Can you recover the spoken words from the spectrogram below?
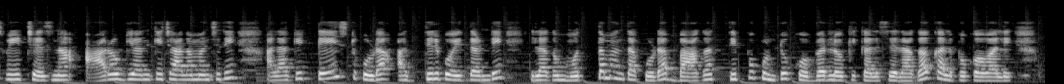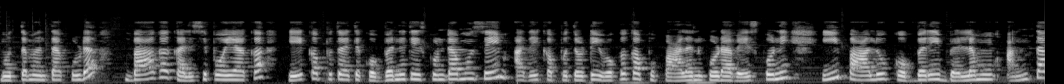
స్వీట్ చేసినా ఆరోగ్యానికి చాలా మంచిది. అలాగే టేస్ట్ కూడా అద్దిరిపోయిద్దండి. ఇలాగ మొత్తం అంతా కూడా బాగా తిప్పుకుంటూ కొబ్బరిలోకి కలిసేలాగా కలుపుకోవాలి. మొత్తం అంతా కూడా బాగా కలిసిపోయాక ఏ కప్పుతో అయితే కొబ్బరిని తీసుకుంటామో సేమ్ అదే కప్పుతోటి ఒక కప్పు పాలను కూడా వేసుకొని ఈ పాలు కొబ్బరి బెల్లము అంతా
